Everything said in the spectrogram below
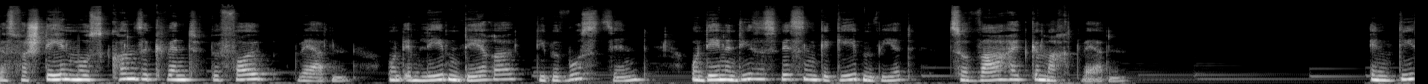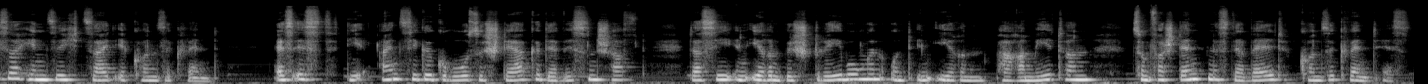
Das Verstehen muss konsequent befolgt werden und im Leben derer, die bewusst sind und denen dieses Wissen gegeben wird, zur Wahrheit gemacht werden. In dieser Hinsicht seid ihr konsequent. Es ist die einzige große Stärke der Wissenschaft, dass sie in ihren Bestrebungen und in ihren Parametern zum Verständnis der Welt konsequent ist.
